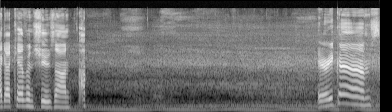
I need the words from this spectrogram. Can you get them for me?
I got Kevin's shoes on. Here he comes.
